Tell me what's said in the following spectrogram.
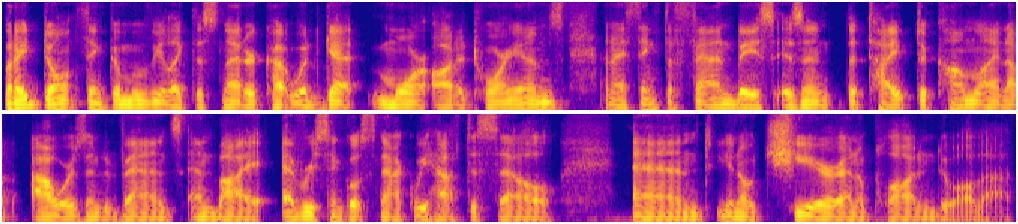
but I don't think a movie like the Snyder Cut would get more auditoriums and I think the fan base isn't the type to come line up hours in advance and buy every single snack we have to sell and, you know, cheer and applaud and do all that.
